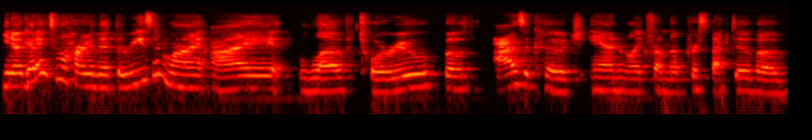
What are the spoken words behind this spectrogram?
you know, getting to the heart of it, the reason why I love Tohru, both as a coach and like from the perspective of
